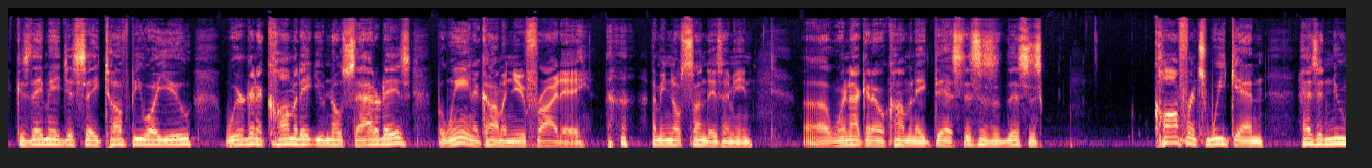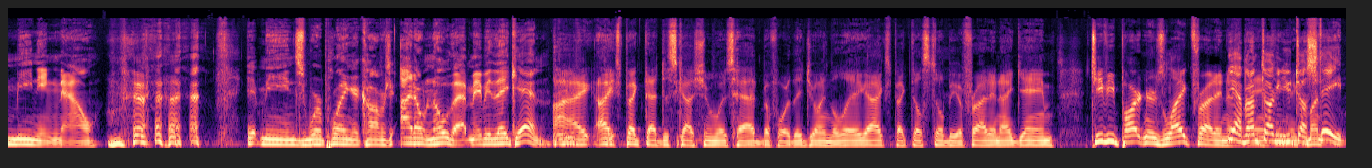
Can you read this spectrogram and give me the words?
because they may just say, tough BYU, we're going to accommodate you no Saturdays, but we ain't accommodating you Friday. I mean, no Sundays, I mean. Uh, we're not going to accommodate this. This is this is conference weekend. Has a new meaning now. it means we're playing a conference. I don't know that. Maybe they can. I, I expect that discussion was had before they joined the league. I expect there'll still be a Friday night game. TV partners like Friday night. yeah, but I'm talking Utah Monday- State.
